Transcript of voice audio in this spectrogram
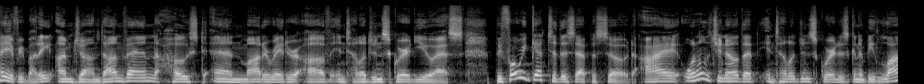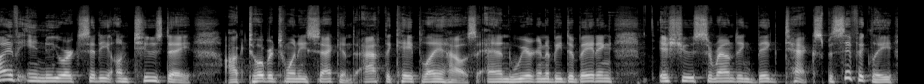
Hey everybody, I'm John Donvan, host and moderator of Intelligence Squared US. Before we get to this episode, I want to let you know that Intelligence Squared is going to be live in New York City on Tuesday, October 22nd at the Kaye Playhouse, and we're going to be debating issues surrounding big tech, specifically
